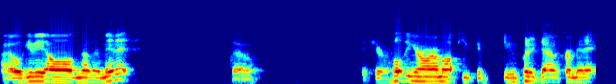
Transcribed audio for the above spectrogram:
I will give you all another minute. So if you're holding your arm up, you can you can put it down for a minute.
